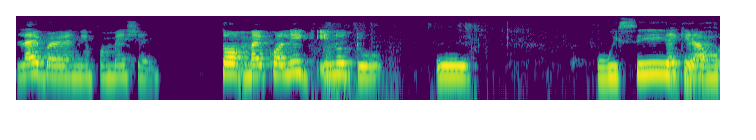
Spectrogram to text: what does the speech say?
library and information. So my colleague Inutu will We see the app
